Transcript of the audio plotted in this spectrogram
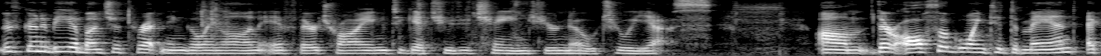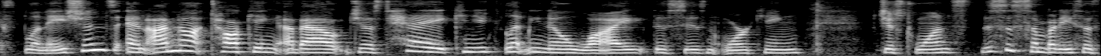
There's going to be a bunch of threatening going on if they're trying to get you to change your no to a yes. Um, they're also going to demand explanations, and I'm not talking about just, hey, can you let me know why this isn't working just once? This is somebody says,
